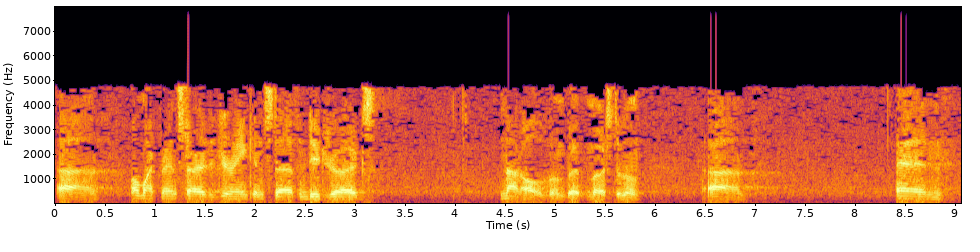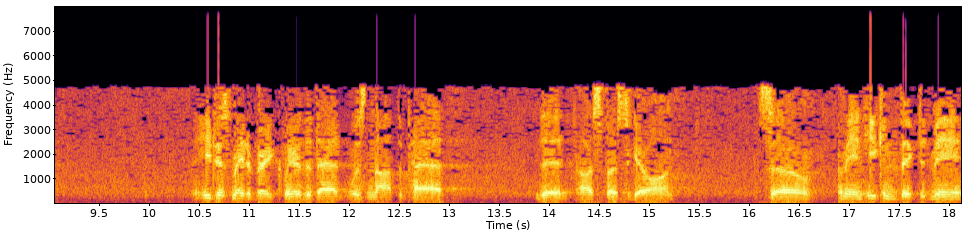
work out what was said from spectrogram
uh, all my friends started to drink and stuff and do drugs. Not all of them, but most of them. Uh, and he just made it very clear that that was not the path that I was supposed to go on. So, I mean, he convicted me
